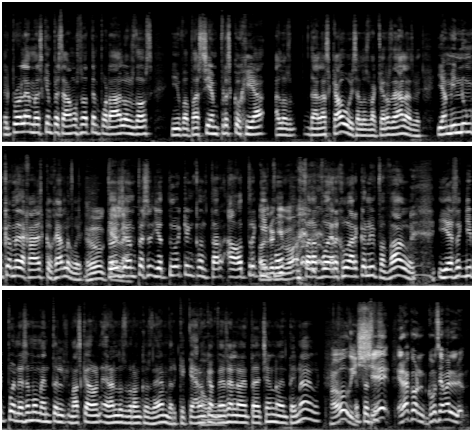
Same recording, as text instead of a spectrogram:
El problema es que empezábamos una temporada los dos y mi papá siempre escogía a los Dallas Cowboys, a los vaqueros de Dallas, güey. Y a mí nunca me dejaba escogerlo, güey. Uh, Entonces yo empecé, yo tuve que encontrar a otro ¿Otro equipo, para poder jugar con mi papá, güey. Y ese equipo en ese momento, el más cabrón, eran los Broncos de Denver, que quedaron Oh. campeones en el 98 y el 99, güey. Holy Entonces- shit. Era con, ¿cómo se llama el...?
